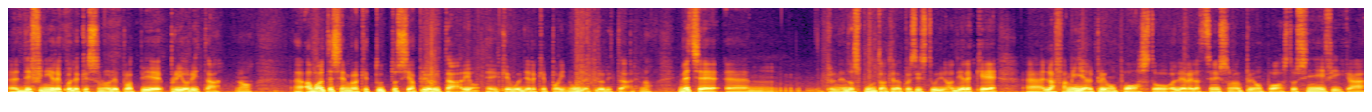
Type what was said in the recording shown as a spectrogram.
eh, definire quelle che sono le proprie priorità. No? Eh, a volte sembra che tutto sia prioritario, il che vuol dire che poi nulla è prioritario. Invece, ehm, prendendo spunto anche da questi studi, dire che eh, la famiglia è al primo posto le relazioni sono al primo posto significa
